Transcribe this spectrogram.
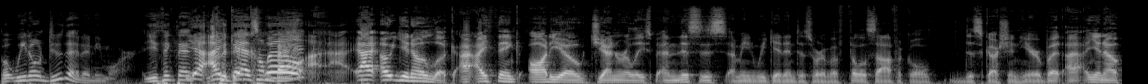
But we don't do that anymore. You think that? Yeah, I guess. come well? I, I, oh, you know, look, I, I think audio generally, and this is, I mean, we get into sort of a philosophical discussion here, but I, you know,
